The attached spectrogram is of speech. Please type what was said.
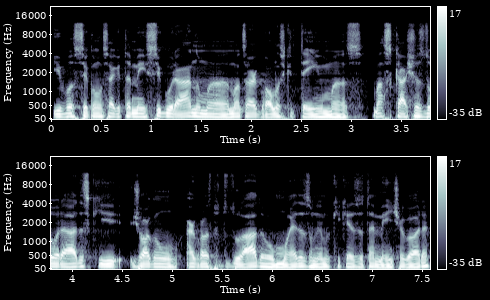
E você consegue também segurar numa, umas argolas que tem umas, umas caixas douradas que jogam argolas pra todo lado, ou moedas, não lembro o que, que é exatamente agora.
